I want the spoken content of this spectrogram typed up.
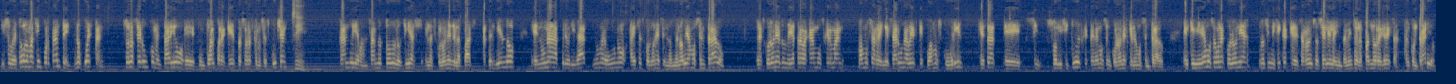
y sobre todo lo más importante, no cuestan, solo hacer un comentario eh, puntual para aquellas personas que nos escuchan. Sí. Buscando y avanzando todos los días en las colonias de La Paz, atendiendo en una prioridad número uno a esas colonias en donde no habíamos entrado. En las colonias donde ya trabajamos, Germán, vamos a regresar una vez que podamos cubrir estas eh, solicitudes que tenemos en colonias que no hemos entrado. El que lleguemos a una colonia no significa que Desarrollo Social y el Ayuntamiento de La Paz no regresa. Al contrario,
